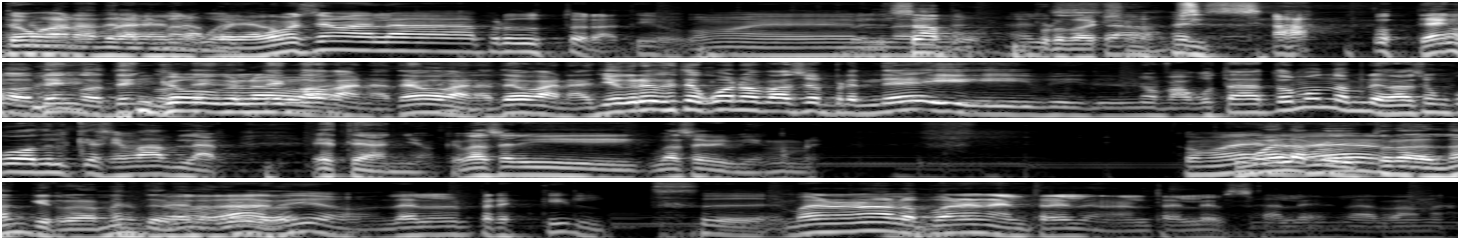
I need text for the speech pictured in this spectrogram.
tengo No, ganas del la Animal polla. Well. ¿Cómo se llama la productora, tío? ¿Cómo es El la- Sapo el Productions. Sa- El Sapo. Tengo, tengo, tengo, Go tengo, tengo ganas, tengo ganas, tengo ganas. Yo creo que este juego nos va a sorprender y, nos va a gustar a todo el mundo, hombre. Va a ser un juego del que se va a hablar este año, que va a salir, va a salir bien, hombre. ¿Cómo ¿Cómo es la productora del Donkey Es realmente? No lo verdad, ¿eh? tío. Dale al preskill. Bueno, no, lo pone en el trailer. En el trailer sale la rana.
